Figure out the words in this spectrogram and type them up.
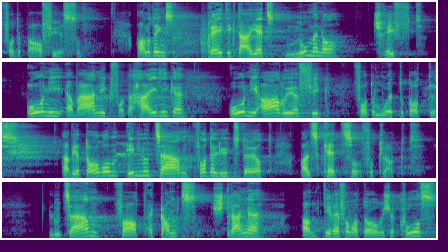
von der Barfüßer. Allerdings predigt er jetzt nur noch die Schrift, ohne Erwähnung von der Heiligen, ohne Anrufung von der Mutter Gottes. Er wird darum in Luzern von den Leuten dort als Ketzer verklagt. Luzern fährt einen ganz strengen antireformatorischen Kurs.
